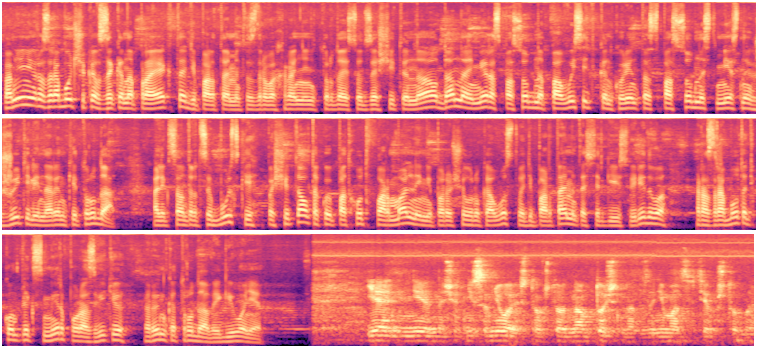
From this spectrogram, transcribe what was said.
По мнению разработчиков законопроекта Департамента здравоохранения, труда и соцзащиты НАО, данная мера способна повысить конкурентоспособность местных жителей на рынке труда. Александр Цибульский посчитал такой подход формальным и поручил руководство департамента Сергею Свиридову разработать комплекс мер по развитию рынка труда в регионе. Я не, значит, не сомневаюсь в том, что нам точно надо заниматься тем, чтобы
